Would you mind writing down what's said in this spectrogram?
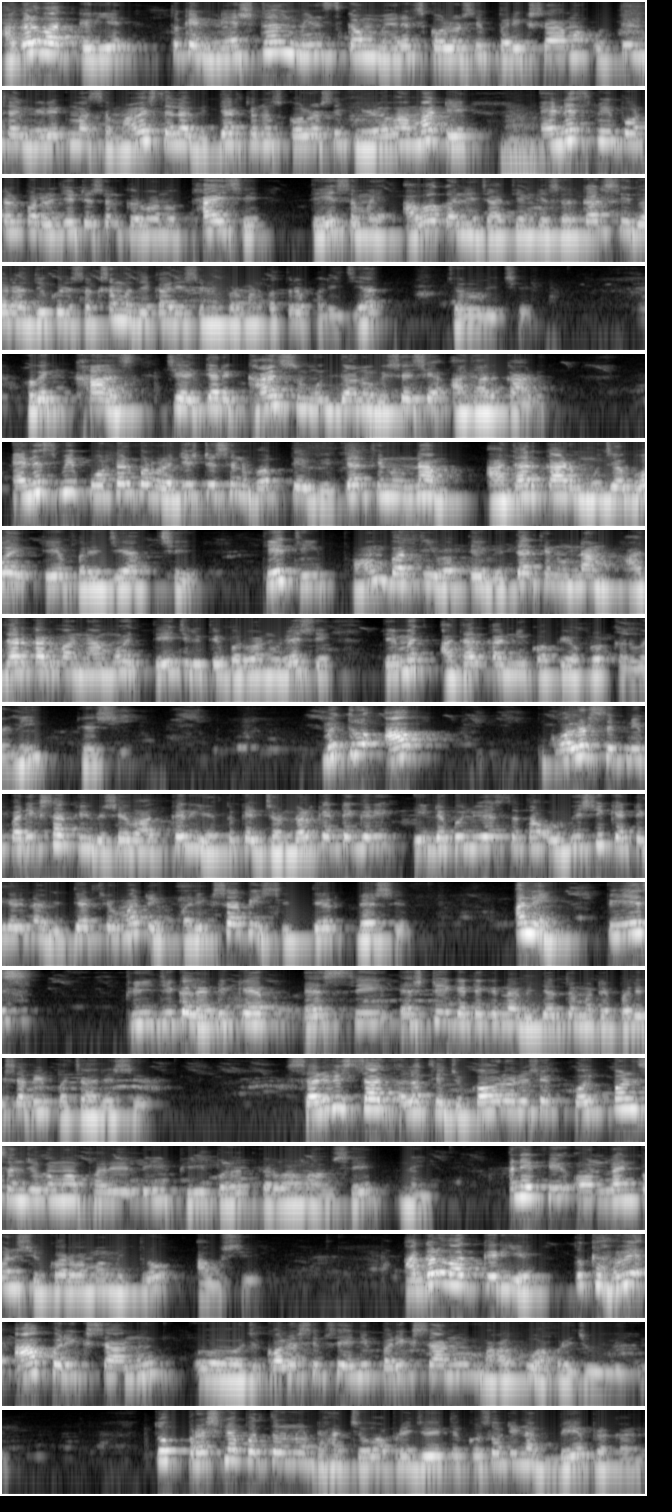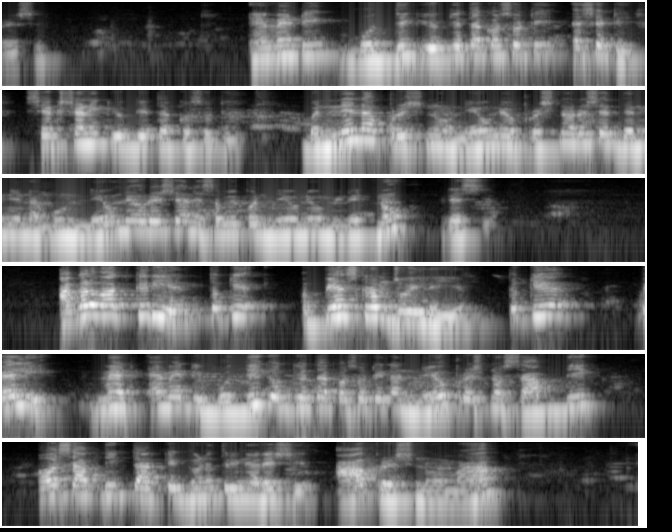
આગળ વાત કરીએ તો કે national means cum merit scholarship પરીક્ષામાં ઉત્તીર્ણ થઈ મેરિટમાં સમાવેશ થયેલા વિદ્યાર્થીઓનું સ્કોલરશિપ મેળવવા માટે એનએસપી પોર્ટલ પર રજીસ્ટ્રેશન કરવાનું થાય છે. તે સમયે આવક અને જાતિ અંગે સરકારશ્રી દ્વારા અધિકૃત સક્ષમ અધિકારીશ્રીનું પ્રમાણપત્ર ફરજિયાત જરૂરી છે. હવે ખાસ, જે અત્યારે ખાસ મુદ્દાનો વિષય છે Aadhaar card. N S B portal પર રજીસ્ટ્રેશન વખતે વિદ્યાર્થીનું નામ, આધાર કાર્ડ મુજબ હોય તે ફરજિયાત છે. તેથી ફોર્મ ભરતી વખતે વિદ્યાર્થીનું નામ આધાર કાર્ડમાં નામ હોય તે જ રીતે ભરવાનું રહેશે, તેમજ આધાર કાર્ડની કોપી અપલોડ કરવાની રહેશે. મિત્રો આ સ્કોલરશિપની પરીક્ષા ફી વિશે વાત કરીએ તો કે general category E W S તથા ઓબીસી કેટેગરીના વિદ્યાર્થીઓ માટે પરીક્ષા ફી સિત્તેર રહેશે. અને P S physical handicap S C S T કેટેગરીના વિદ્યાર્થીઓ માટે પરીક્ષા ફી પચાસ રહેશે. સર્વિસ ચાર્જ અલગથી ચૂકવવાનો રહેશે. કોઈ પણ સંજોગોમાં ફરેલી ફી પરત કરવામાં આવશે નહીં અને ફી ઓનલાઈન પણ સ્વીકારવામાં મિત્રો આવશે. આગળ વાત કરીએ તો કે હવે આ પરીક્ષાનું જે સ્કોલરશિપ છે એની પરીક્ષાનું માળખું આપણે જોઈ લઈએ. તો પ્રશ્નપત્રનો ઢાંચો આપણે જોઈએ તો કસોટીના બે પ્રકાર રહેશે. એમએટી બૌદ્ધિક યોગ્યતા કસોટી. એસએટી શૈક્ષણિક યોગ્યતા કસોટી. બંનેના પ્રશ્નો નેવ નેવ પ્રશ્નો રહેશે બંનેના ગુણ નેવ નેવ રહેશે અને સમય પણ નેવ નેવ મિનિટનો રહેશે. આગળ વાત કરીએ તો કે અભ્યાસક્રમ જોઈ લઈએ. તો કે પહેલી, મેટ એમએટી બૌદ્ધિક યોગ્યતા કસોટીના નેવ પ્રશ્નો શાબ્દિક, અશાબ્દિક તાર્કિક ગણતરીના રહેશે. આ પ્રશ્નોમાં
